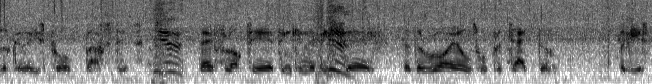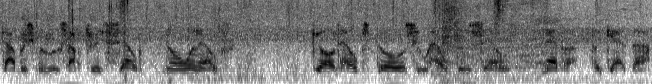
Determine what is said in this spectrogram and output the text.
Look at these poor bastards. They flocked here thinking they'd be safe, that the royals will protect them. But the establishment looks after itself, no one else. God helps those who help themselves. Never forget that.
